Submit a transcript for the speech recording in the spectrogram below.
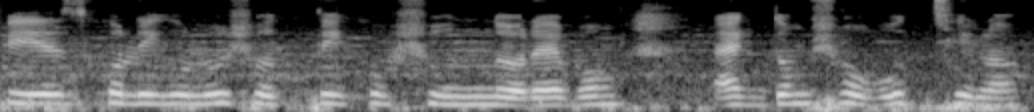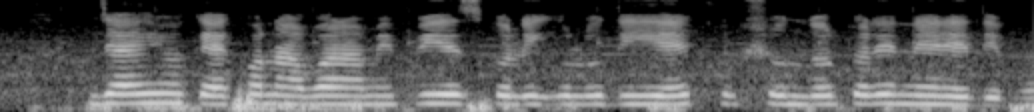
পেঁয়াজ কলিগুলো সত্যি খুব সুন্দর এবং একদম সবুজ ছিল। যাই হোক, এখন আবার আমি পেঁয়াজ কলিগুলো দিয়ে খুব সুন্দর করে নেড়ে দেবো।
